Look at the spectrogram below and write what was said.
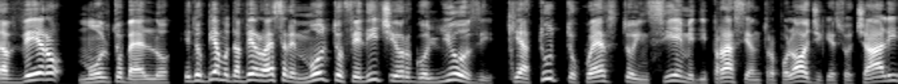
Davvero molto bello e dobbiamo davvero essere molto felici e orgogliosi che a tutto questo insieme di prassi antropologiche e sociali,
